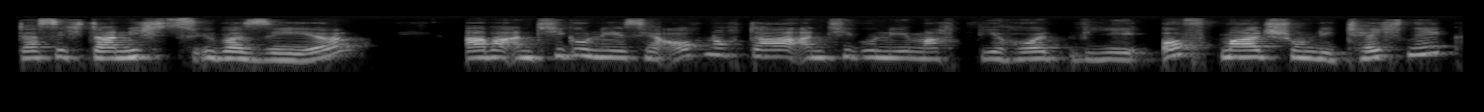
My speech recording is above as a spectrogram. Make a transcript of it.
dass ich da nichts übersehe. Aber Antigone ist ja auch noch da. Antigone macht wie heute, wie oftmals schon die Technik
